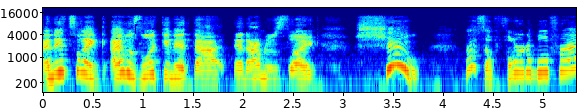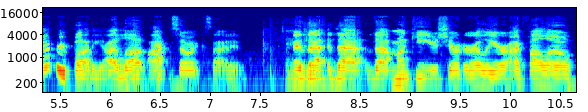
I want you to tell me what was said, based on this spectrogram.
And it's like I was looking at that and I'm just like, shoot, that's affordable for everybody. I love I'm so excited. Thank and you. that that that monkey you shared earlier, I follow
